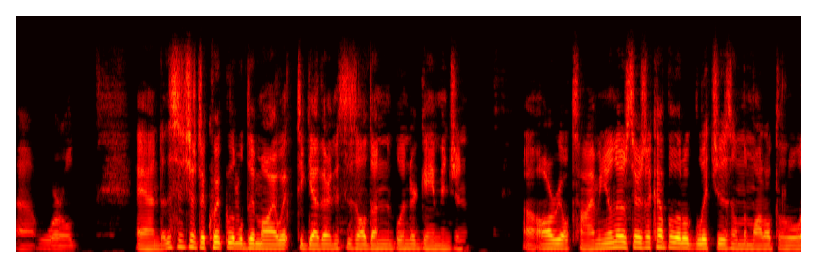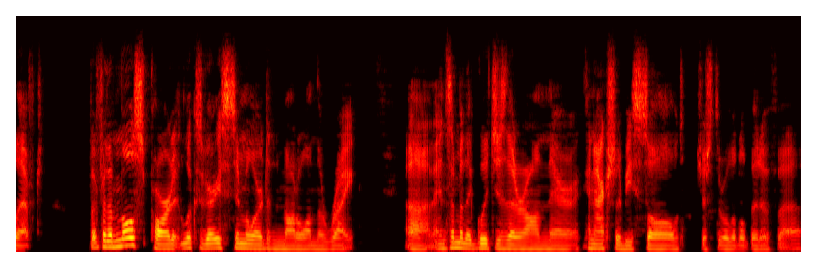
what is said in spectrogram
uh, world. And this is just a quick little demo I whipped together, and this is all done in the Blender game engine, uh, all real time. And you'll notice there's a couple little glitches on the model to the left. But for the most part, it looks very similar to the model on the right. Uh, and some of the glitches that are on there can actually be solved just through a little bit of uh,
